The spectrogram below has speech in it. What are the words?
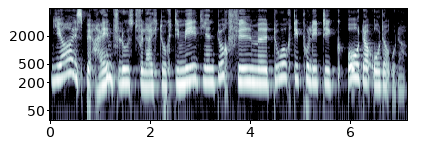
ja, es beeinflusst vielleicht durch die Medien, durch Filme, durch die Politik oder, oder, oder.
